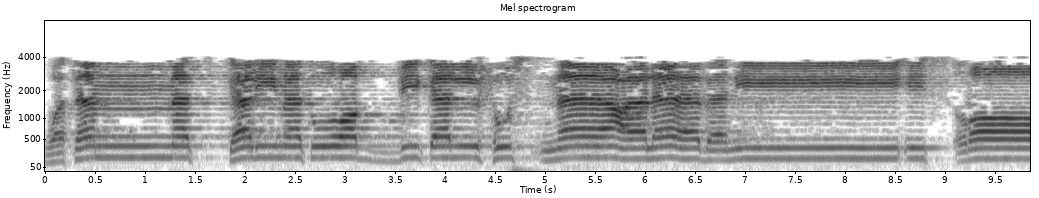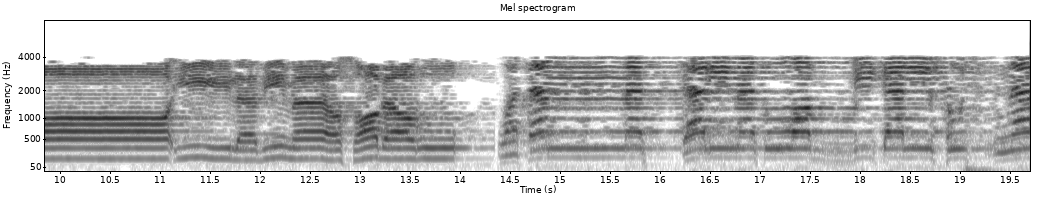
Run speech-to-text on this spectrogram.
وتمت كلمة ربك الحسنى على بني إسرائيل بما صبروا. وتمت كلمة ربك الحسنى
